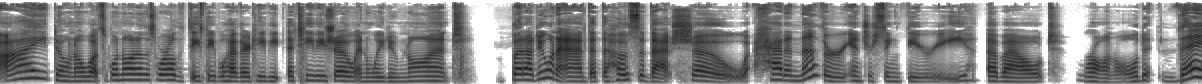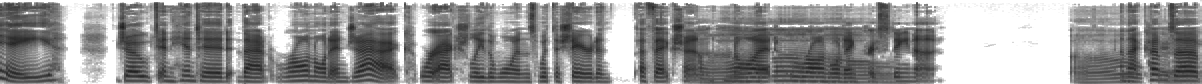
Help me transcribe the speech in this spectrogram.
I don't know what's going on in this world that these people have their TV a TV show and we do not. But I do want to add that the host of that show had another interesting theory about Ronald. They joked and hinted that Ronald and Jack were actually the ones with the shared in- affection, not Ronald and Oh. Christina. Oh, and that comes up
